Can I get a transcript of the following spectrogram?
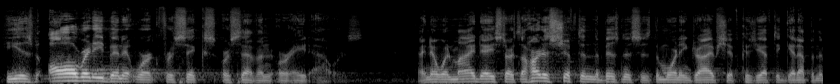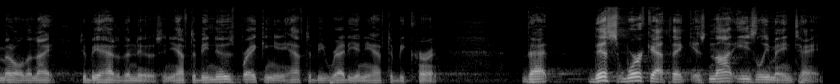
he has already been at work for six or seven or eight hours. I know when my day starts, the hardest shift in the business is the morning drive shift because you have to get up in the middle of the night to be ahead of the news. And you have to be news breaking, and you have to be ready, and you have to be current. That this work ethic is not easily maintained.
